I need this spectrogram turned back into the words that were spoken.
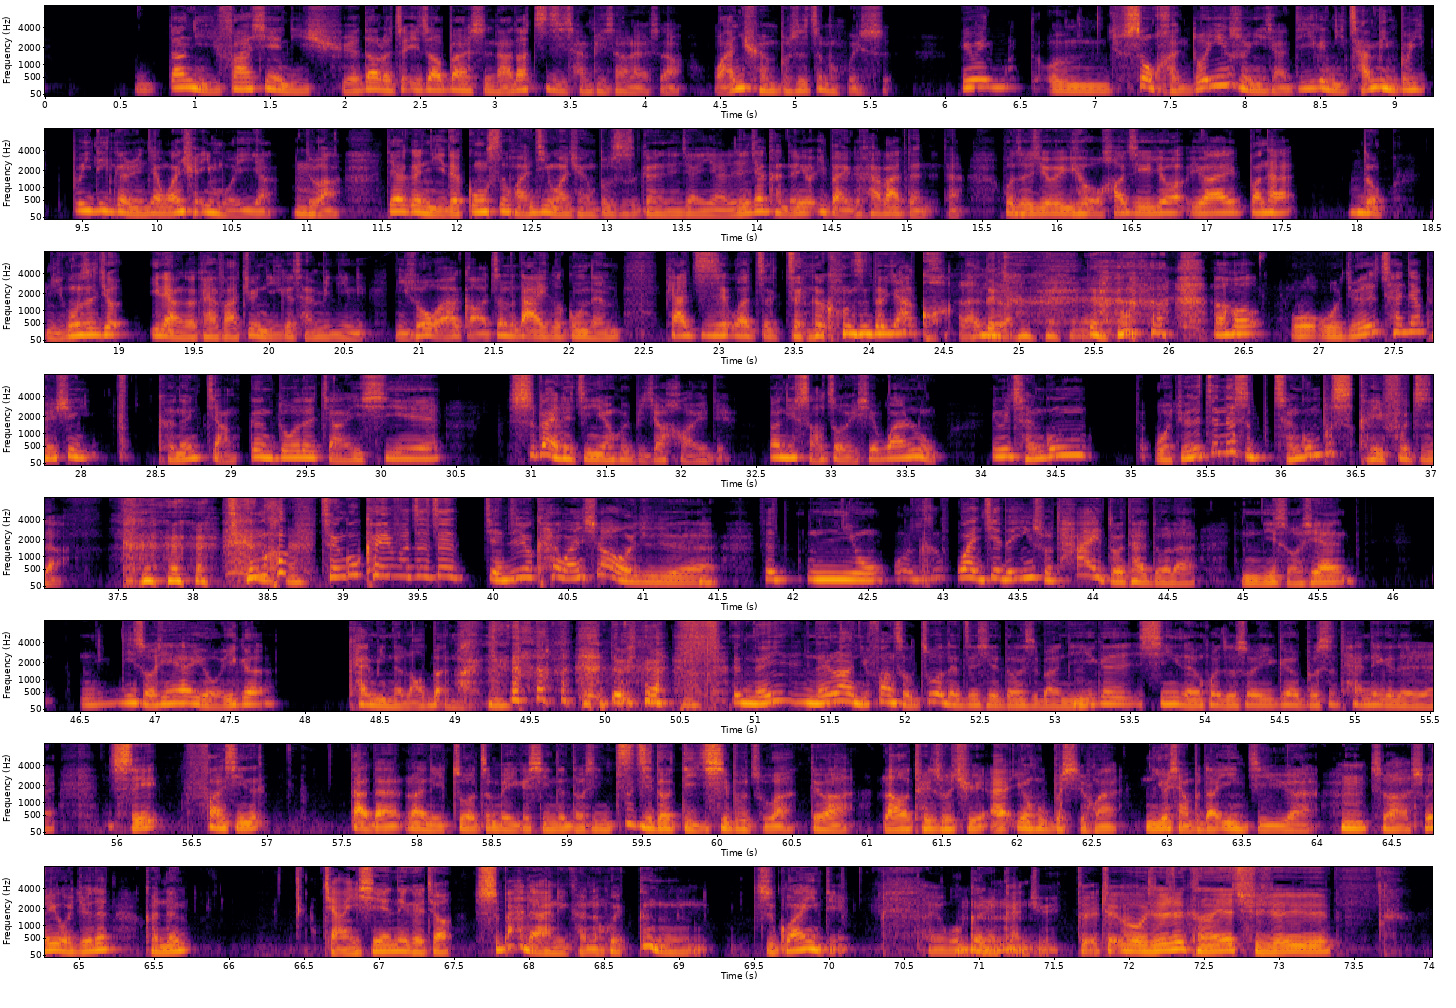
当你发现你学到了这一招半式拿到自己产品上来时，完全不是这么回事，因为嗯，受很多因素影响，第一个你产品不。不一定跟人家完全一模一样，对吧？第二个，你的公司环境完全不是跟人家一样，人家可能有一百个开发等着他，或者就有好几个 U UI 帮他弄，你公司就一两个开发，就你一个产品经理，你说我要搞这么大一个功能，啪叽，我整整个公司都压垮了，对吧？对吧？然后我我觉得参加培训，可能讲更多的讲一些失败的经验会比较好一点，让你少走一些弯路，因为成功，我觉得真的是成功不是可以复制的。成功成功可以复制，这简直就开玩笑！我就觉得这你外界的因素太多太多了。你首先，你你首先要有一个开明的老板嘛，对不对？能能让你放手做的这些东西吧。你一个新人或者说一个不是太那个的人，谁放心大胆让你做这么一个新的东西？你自己都底气不足啊，对吧？然后推出去，哎，用户不喜欢，你又想不到应急预案，嗯，是吧？所以我觉得可能。讲一些那个叫失败的案例，可能会更直观一点。哎，我个人感觉，对这，我觉得这可能也取决于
